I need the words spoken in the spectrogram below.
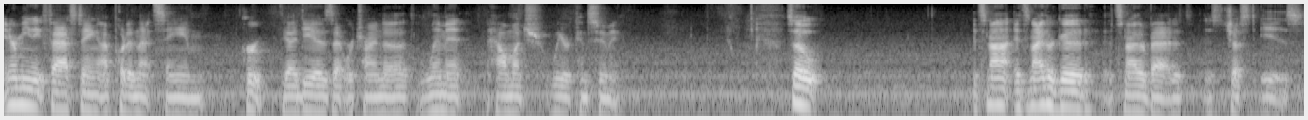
intermediate fasting, I put in that same group. The idea is that we're trying to limit how much we are consuming. So it's not it's neither good, it's neither bad. It, it just is.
